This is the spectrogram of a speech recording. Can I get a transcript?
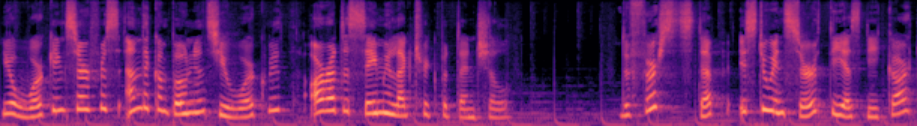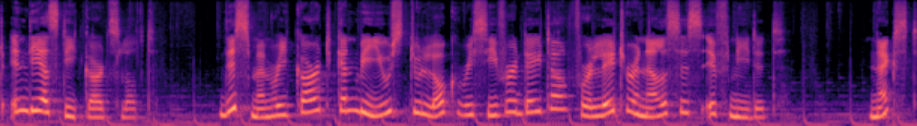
your working surface and the components you work with are at the same electric potential. The first step is to insert the SD card in the SD card slot. This memory card can be used to log receiver data for later analysis if needed. Next,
